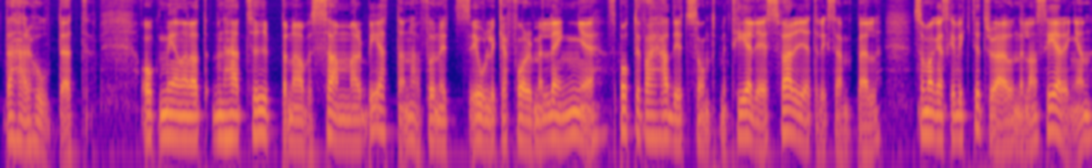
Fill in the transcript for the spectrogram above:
det här hotet och menar att den här typen av samarbeten har funnits i olika former länge. Spotify hade ju ett sånt med Telia i Sverige till exempel som var ganska viktigt tror jag under lanseringen.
